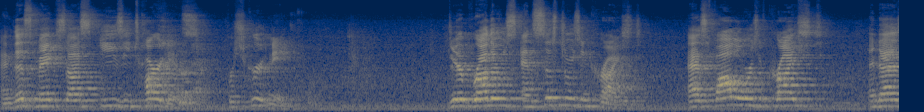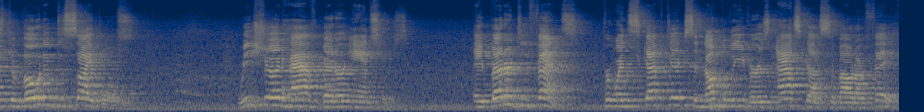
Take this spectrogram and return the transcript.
And this makes us easy targets for scrutiny. Dear brothers and sisters in Christ, as followers of Christ and as devoted disciples, we should have better answers, a better defense for when skeptics and unbelievers ask us about our faith.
